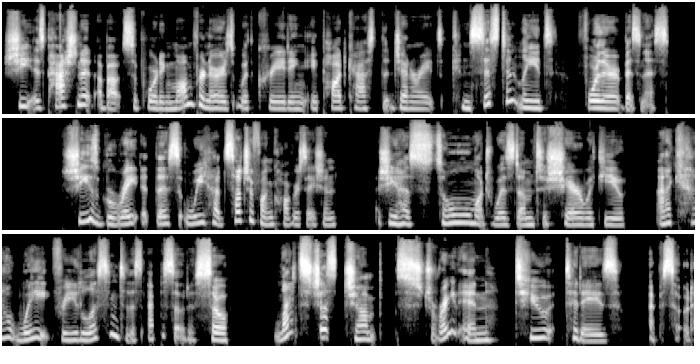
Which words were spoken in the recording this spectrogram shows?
She is passionate about supporting mompreneurs with creating a podcast that generates consistent leads for their business. She's great at this. We had such a fun conversation. She has so much wisdom to share with you, and I can't wait for you to listen to this episode. So let's just jump straight in to today's episode.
